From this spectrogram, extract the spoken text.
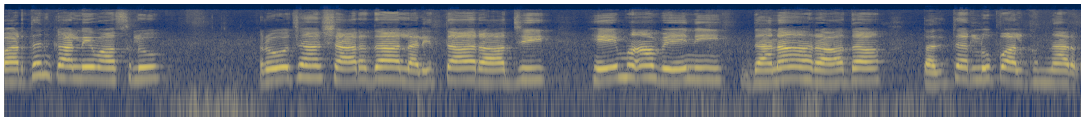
వర్ధన్ కాలనీ వాసులు రోజా శారద లలిత రాజీ హేమ వేణి ధన రాధ తదితరులు పాల్గొన్నారు.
